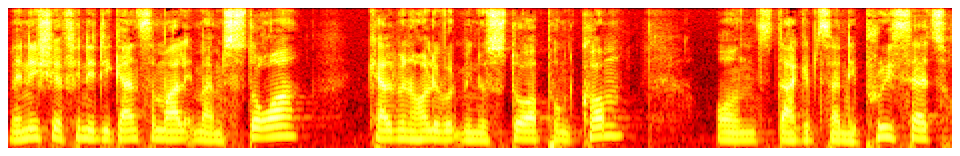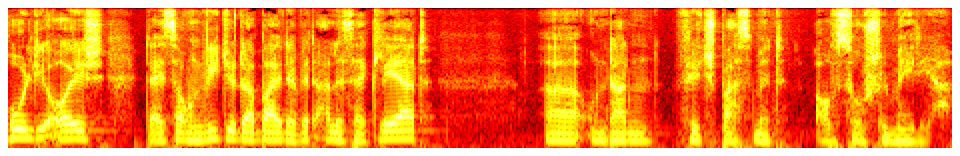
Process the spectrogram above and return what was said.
Wenn nicht, ihr findet die ganz normal in meinem Store, calvinhollywood-store.com und da gibt's dann die Presets, holt die euch. Da ist auch ein Video dabei, da wird alles erklärt. Äh, und dann viel Spaß mit auf Social Media.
